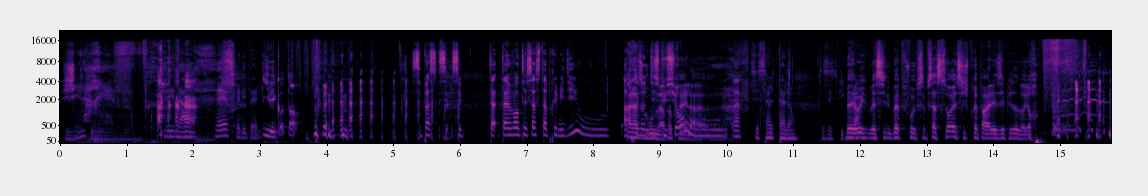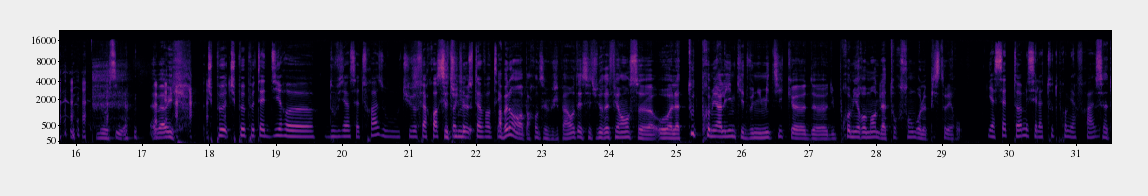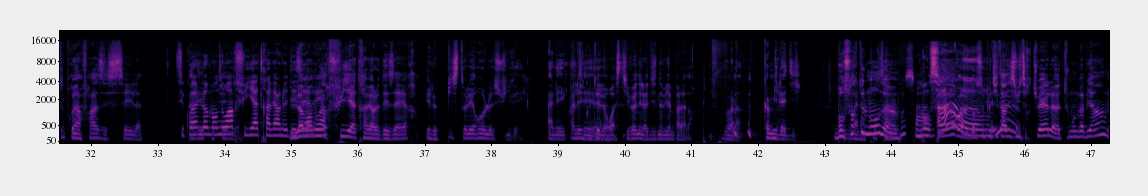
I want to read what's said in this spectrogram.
J'ai la rêve. J'ai la rêve, elle est belle. Il est content. C'est pas. c'est- c'est- T'as t'as inventé ça cet après-midi ou À après la notre seconde, à discussion là. ou- Ah, C'est ça le talent. Ça s'explique Ben pas. oui, si, bah, faut- ça se saurait si je préparais les épisodes. Nous aussi. hein. eh bah oui. Tu peux, tu peux peut-être dire euh, d'où vient cette phrase ou tu veux faire croire que c'est toi qui as une- tout inventé? Ah bah non, par contre, j'ai pas inventé. C'est une référence euh, au- à la toute première ligne qui est devenue mythique euh, de- du premier roman de la Tour Sombre, le pistolero. Il y a sept tomes et c'est la toute première phrase. C'est la toute première phrase et c'est la C'est quoi? L'homme en noir fuyait à travers le désert. L'homme en et- noir fuyait à travers le désert et le pistolero le suivait. Allez, écoutez, Allez écouter euh, le roi Steven et la 19e paladin. Voilà, comme il a dit. Bonsoir Voilà, tout le monde. ça. Bonsoir. Bonsoir. Alors, euh, dans ce petit indice virtuel, euh, tout le monde va bien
